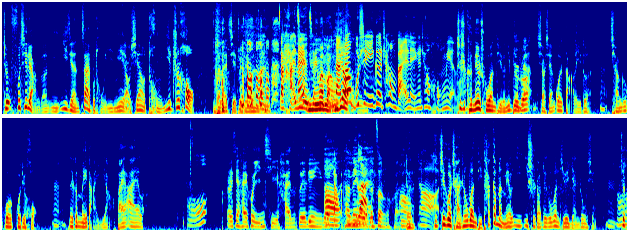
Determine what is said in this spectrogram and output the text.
就是夫妻两个，你意见再不统一，你也要先要统一之后再来解决这个问题，，在孩子哎面前你明白吗难道不是一个唱白脸，一个唱红脸吗？这是肯定出问题的。你比如说小贤过去打了一顿嗯，强哥过过去哄，嗯，那跟没打一样，白挨了。哦，而且还会引起孩子对另一个啊打他那个人的憎恨。哦对哦这，这会产生问题，他根本没有意意识到这个问题的严重性。嗯，就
